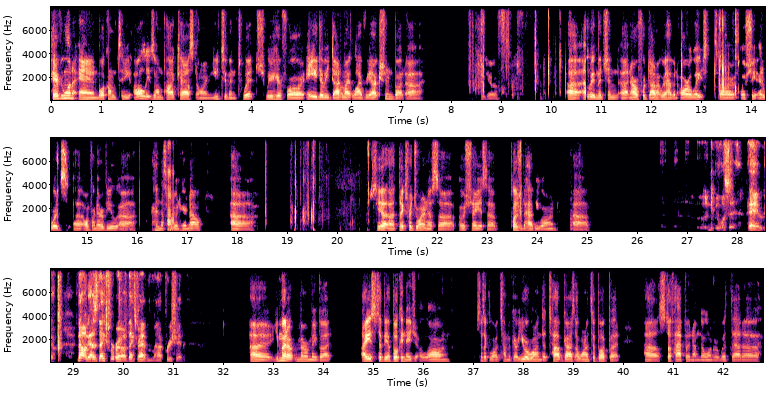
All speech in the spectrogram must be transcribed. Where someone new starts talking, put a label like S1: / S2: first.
S1: Hey everyone, and welcome to the All Elite Zone podcast on YouTube and Twitch. We're here for our AEW Dynamite live reaction, but uh, here we go. Uh, as we mentioned, uh, an hour before Dynamite, we have an ROH star O'Shay Edwards uh, on for an interview, uh, and that's what we're doing here now. Uh, so yeah, uh, thanks for joining us, uh, O'Shay. It's a pleasure to have you on. Uh,
S2: Give me one second. Hey, here we go. No, guys, thanks for uh, thanks for having me, man. I appreciate it.
S1: uh, you might not remember me, but I used to be a booking agent a long, seems like a long time ago. You were one of the top guys I wanted to book, but uh, stuff happened. I'm no longer with that uh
